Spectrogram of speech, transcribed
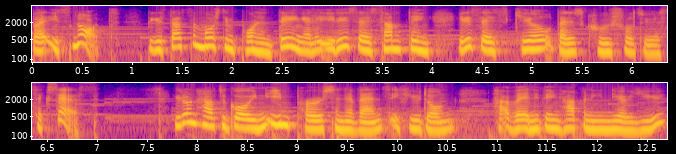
but it's not because that's the most important thing and it is a something it is a skill that is crucial to your success. You don't have to go in in-person events if you don't have anything happening near you.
